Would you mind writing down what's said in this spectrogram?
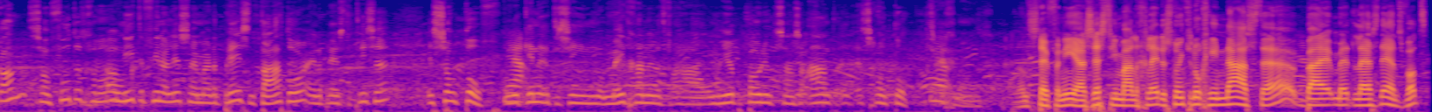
kant, zo voelt het gewoon. Ook. Niet de finalist zijn, maar de presentator en de presentatrice is zo tof. Om Ja. de kinderen te zien, om mee te gaan in het verhaal, om hier op het podium te staan, ze aan Het is gewoon top. Het is echt geweldig. En dan Stefania, 16 maanden geleden stond je nog hiernaast hè, bij, met Last Dance. Wat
